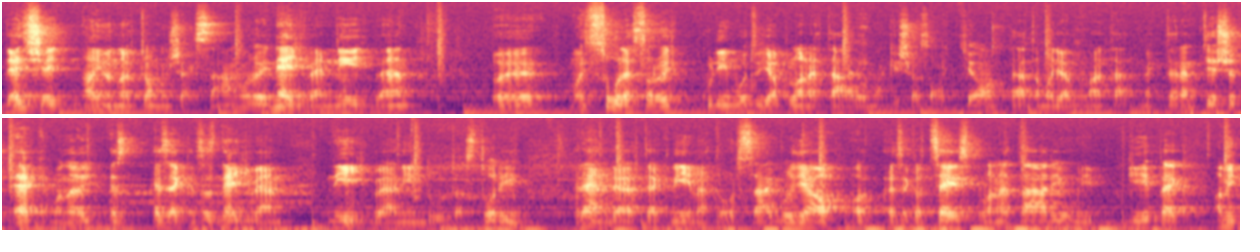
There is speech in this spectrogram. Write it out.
De ez is egy nagyon nagy tanulság számomra, hogy 44-ben Majd szó lesz arról, hogy Kulin volt ugye a planetáriumnak is az atya, tehát a magyar planetárium megteremtését. El kell mondani, hogy ez 1944-ben indult a sztori, rendeltek Németországból, ugye a, a, ezek a Zeiss planetáriumi gépek, amik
